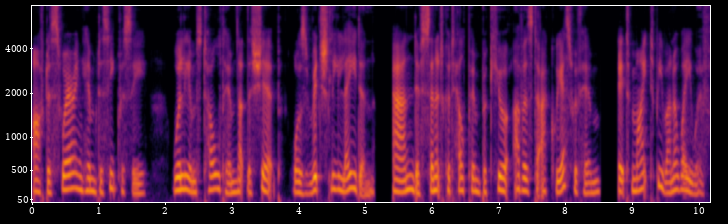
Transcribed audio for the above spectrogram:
After swearing him to secrecy, Williams told him that the ship was richly laden, and if Sennett could help him procure others to acquiesce with him, it might be run away with.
